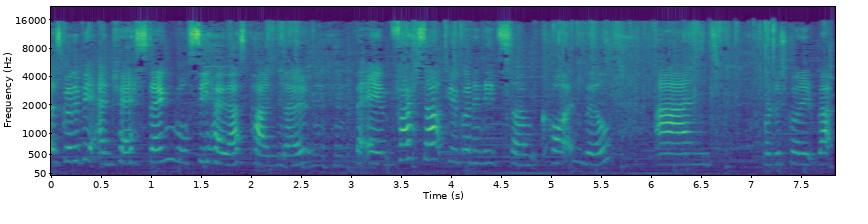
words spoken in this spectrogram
it's going to be interesting. We'll see how this pans out. But um, first up, you're going to need some cotton wool and we're just going to rip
